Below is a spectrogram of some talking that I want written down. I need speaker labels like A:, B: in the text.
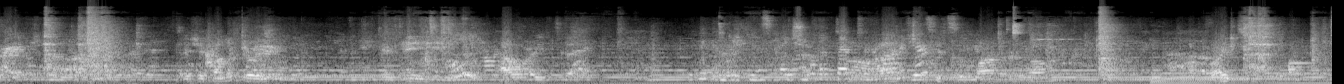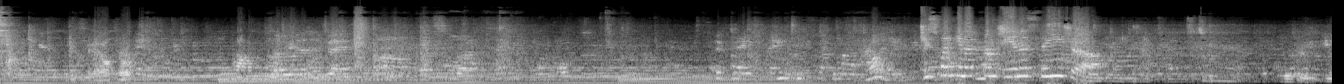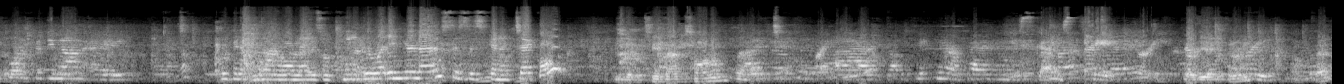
A: Is she coming through? Hey, how are you today?
B: Patient hooked up to the
A: Alright,
B: monitor.
A: let's get some monitors on. Alright. Anything?
C: Okay, thank you so much.
B: Just waking up from anesthesia.
C: Four fifty-nine A.
B: We're gonna put a little nasal cannula in your nose. Is this gonna tickle?
A: You got a T-Max on them?
B: Right.
C: Okay?
B: This guy's thirty-eight three.
A: Thirty-eight thirty? Okay.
